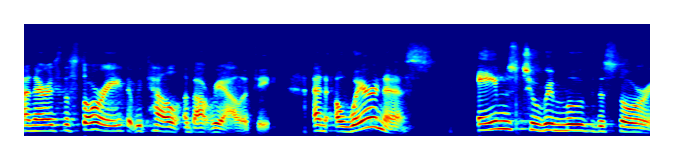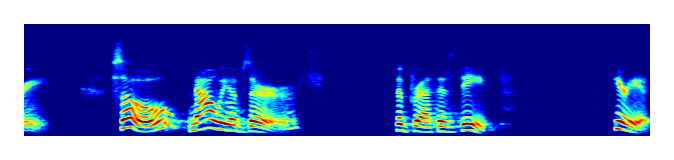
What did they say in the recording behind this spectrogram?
and there is the story that we tell about reality. And awareness aims to remove the story. So now we observe the breath is deep, period.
